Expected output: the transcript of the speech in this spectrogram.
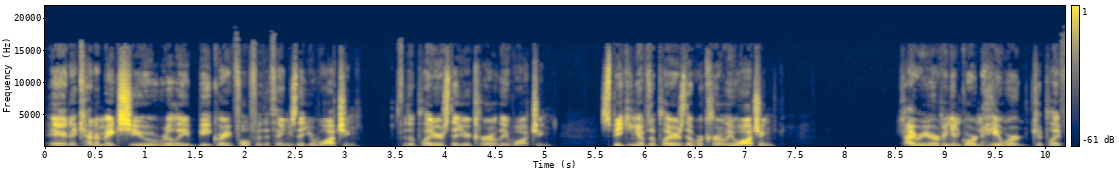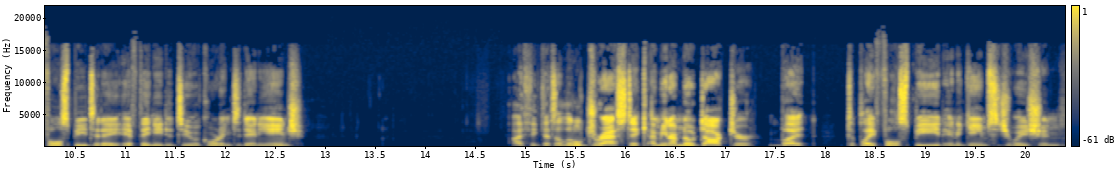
and it kind of makes you really be grateful for the things that you're watching, for the players that you're currently watching. Speaking of the players that we're currently watching, Kyrie Irving and Gordon Hayward could play full speed today if they needed to, according to Danny Ainge. I think that's a little drastic. I mean, I'm no doctor, but to play full speed in a game situation,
